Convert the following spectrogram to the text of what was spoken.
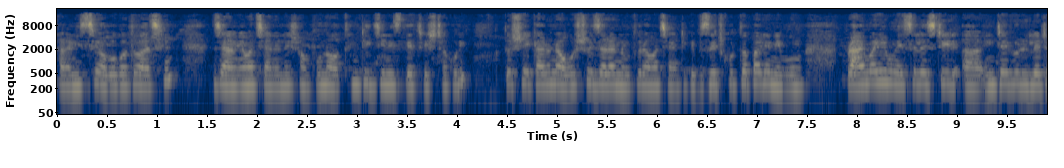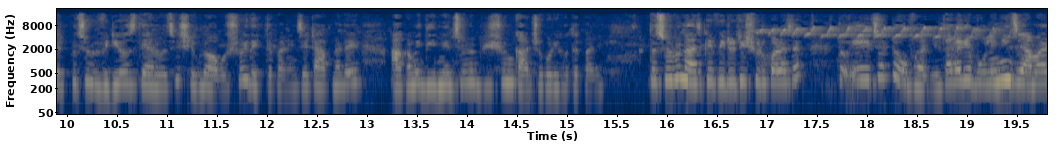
তারা নিশ্চয়ই অবগত আছেন যে আমি আমার চ্যানেলে সম্পূর্ণ অথেন্টিক জিনিস দিয়ে চেষ্টা করি। তো সেই কারণে অবশ্যই যারা নতুন আমার চ্যানেলটিকে ভিজিট করতে পারেন এবং প্রাইমারি এবং এসএলএসটির ইন্টারভিউ রিলেটেড প্রচুর ভিডিওস দেওয়া রয়েছে, সেগুলো অবশ্যই দেখতে পারেন, যেটা আপনাদের আগামী দিনের জন্য ভীষণ কার্যকরী হতে পারে। তো চলুন আজকের ভিডিওটি শুরু করা যাক। তো এই যে একটা ওভারভিউ তার আগে বলে নিই যে আমার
